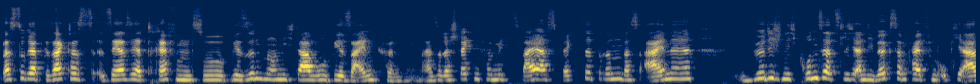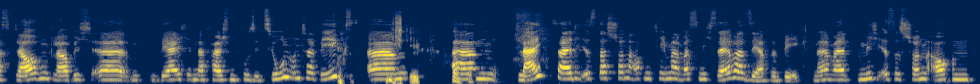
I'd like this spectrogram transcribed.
was du gerade gesagt hast, sehr, sehr treffend. So, wir sind noch nicht da, wo wir sein könnten. Also da stecken für mich zwei Aspekte drin. Das eine würde ich nicht grundsätzlich an die Wirksamkeit von OKRs glauben, glaube ich, äh, wäre ich in der falschen Position unterwegs. Ähm, ähm, gleichzeitig ist das schon auch ein Thema, was mich selber sehr bewegt, ne? weil für mich ist es schon auch ein,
